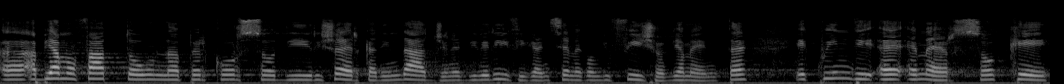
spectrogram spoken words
Eh, abbiamo fatto un percorso di ricerca, di indagine di verifica insieme con gli uffici ovviamente e quindi è emerso che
